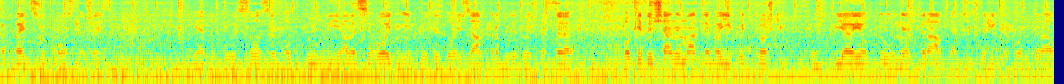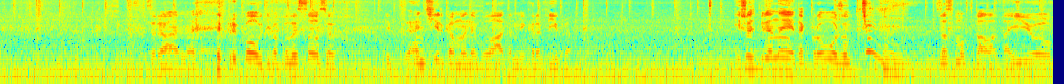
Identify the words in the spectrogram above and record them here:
капець, що просто жесть. Я попилисосив, обдув. Але сьогодні буде дощ, завтра буде дощ. Просто поки доща нема, треба її хоч трошки. Я її обдув, не обтирав, так чисто вікна пообтирав. Це реально. Прикол, типу, пилисосив. Ганчірка в мене була, там мікрофібра. І щось біля неї так проводжу, тю, засмоктала. Та йоп.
